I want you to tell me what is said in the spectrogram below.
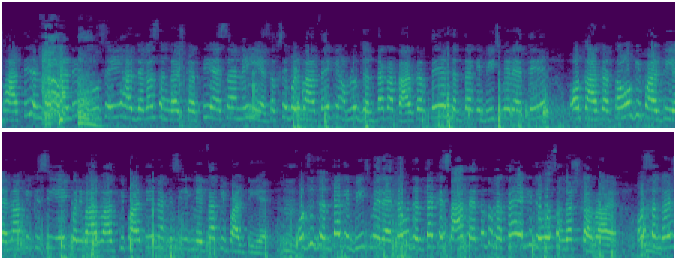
भारतीय जनता पार्टी शुरू से ही हर जगह संघर्ष करती है ऐसा नहीं है। सबसे बड़ी बात है कि हम लोग जनता का कार्य करते हैं जनता के बीच में रहते हैं और कार्यकर्ताओं की पार्टी है ना कि किसी एक परिवारवाद की पार्टी है ना किसी एक नेता की पार्टी है। और जो जनता के बीच में रहता है वो जनता के साथ रहता है तो लगता है कि जो वो संघर्ष कर रहा है। और संघर्ष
